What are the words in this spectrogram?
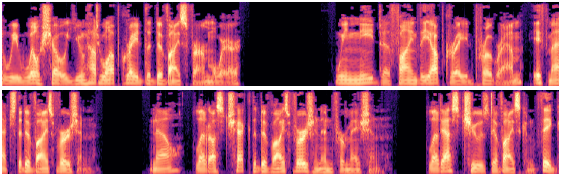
we will show you how to upgrade the device firmware. We need to find the upgrade program if match the device version. Now, let us check the device version information. Let us choose device config.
